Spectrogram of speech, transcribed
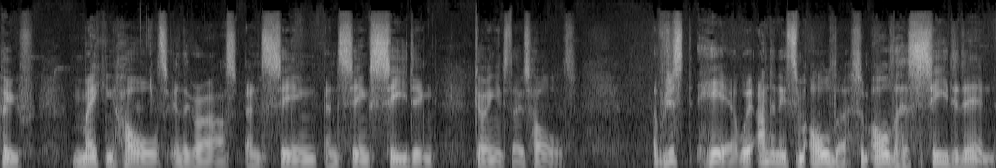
hoof making holes in the grass and seeing and seeing seeding going into those holes. And we're just here, we're underneath some alder. Some alder has seeded in,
